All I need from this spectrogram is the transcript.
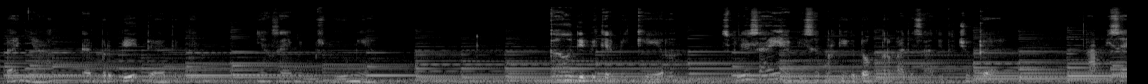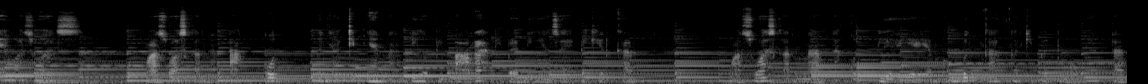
banyak dan berbeda dengan yang saya minum sebelumnya. Kalau dipikir-pikir, sebenarnya saya bisa pergi ke dokter pada saat itu juga. Tapi saya was-was. Was-was karena takut penyakitnya nanti lebih parah dibanding yang saya pikirkan was-was karena takut biaya yang membengkak akibat pengobatan.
